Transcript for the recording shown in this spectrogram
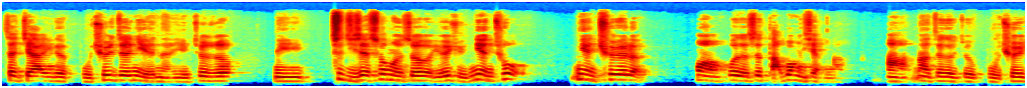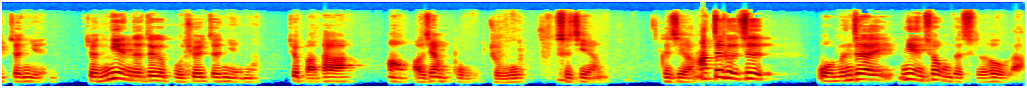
再加一个补缺真言呢，也就是说你自己在诵的时候，也许念错、念缺了，啊，或者是打妄想了，啊，那这个就补缺真言，就念的这个补缺真言呢，就把它啊，好像补足，是这样，是这样啊，这个是。我们在念诵的时候啦，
